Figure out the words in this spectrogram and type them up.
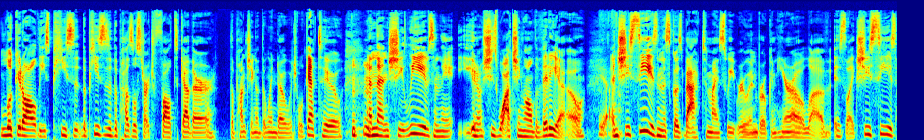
Look at all these pieces the pieces of the puzzle start to fall together the punching of the window which we'll get to and then she leaves and they you know she's watching all the video Yeah. and she sees and this goes back to my sweet ruin broken hero love is like she sees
